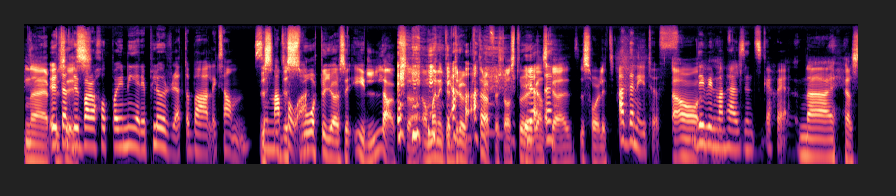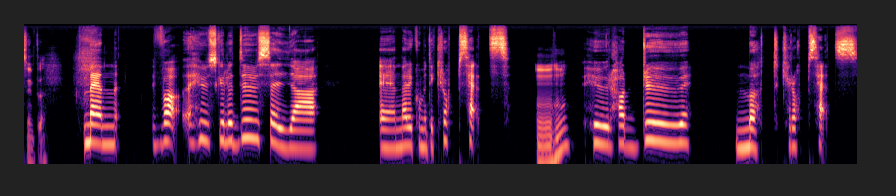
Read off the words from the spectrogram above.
Nej, Utan du bara hoppar ju ner i plurret och bara liksom det, simmar det är på. svårt att göra sig illa också, om man inte Ja. drunknar förstås. Då är det Ja. ganska sorgligt. Ja, den är ju tuff. Ja. Det vill man helst inte ska ske. Nej, helst inte. Men vad, hur skulle du säga eh, när det kommer till kroppshets? Mhm. Hur har du mött kroppshets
